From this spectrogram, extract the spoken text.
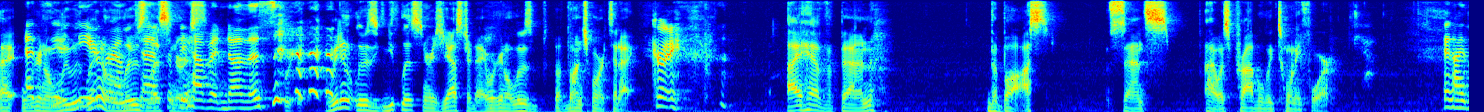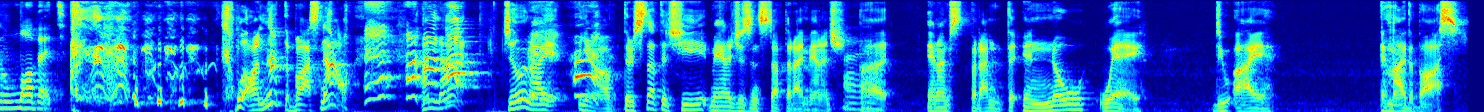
I, we're That's gonna lose. We're gonna lose test If listeners. you haven't done this. we didn't lose listeners yesterday. We're gonna lose a bunch more today. Great. I have been the boss since I was probably 24. Yeah. And I love it. Well, I'm not the boss now. I'm not. Jill and I, you know, there's stuff that she manages and stuff that I manage, uh, and I'm. But I'm in no way do I. Am I the boss?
